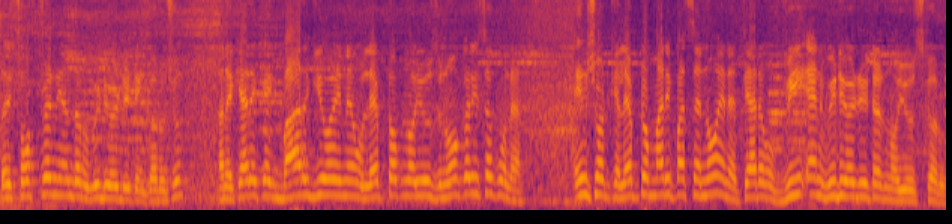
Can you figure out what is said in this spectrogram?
તો એ સોફ્ટવેરની અંદર હું વીડિયો એડિટિંગ કરું છું. અને ક્યારેક ક્યાંક બહાર ગયો હોય ને, હું લેપટોપનો યુઝ ન કરી શકું ને ઇન શોર્ટ કે લેપટોપ મારી પાસે ન હોય ને, ત્યારે હું વી એન વીડિયો એડિટરનો યુઝ કરું.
